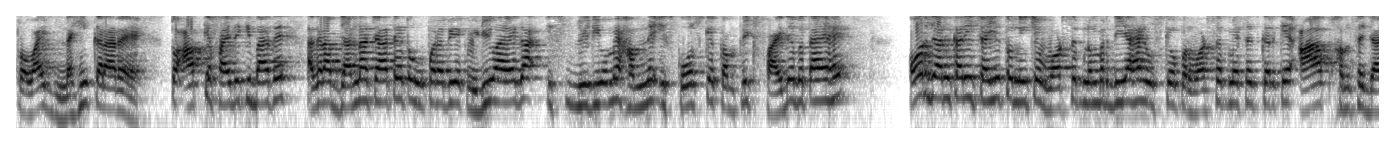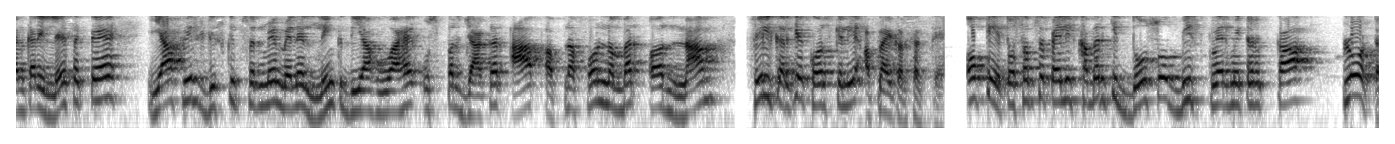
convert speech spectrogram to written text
प्रोवाइड नहीं करा रहे हैं। तो आपके फ़ायदे की बात है। अगर आप जानना चाहते हैं तो ऊपर अभी एक वीडियो आएगा। इस वीडियो में हमने इस कोर्स के कंप्लीट फ़ायदे बताए हैं। और जानकारी चाहिए तो नीचे व्हाट्सएप नंबर दिया है, उसके ऊपर व्हाट्सएप मैसेज करके आप हमसे जानकारी ले सकते हैं, या फिर डिस्क्रिप्शन में मैंने लिंक दिया हुआ है, उस पर जाकर आप अपना फ़ोन नंबर और नाम फिल करके कोर्स के लिए अप्लाई कर सकते हैं। ओके तो सबसे पहली खबर कि 220 स्क्वायर मीटर का प्लॉट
